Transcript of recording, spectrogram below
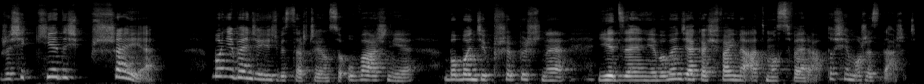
że się kiedyś przeje, bo nie będzie jeść wystarczająco uważnie, bo będzie przepyszne jedzenie, bo będzie jakaś fajna atmosfera. To się może zdarzyć.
